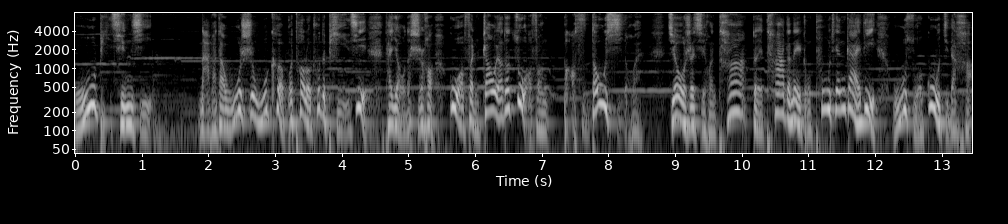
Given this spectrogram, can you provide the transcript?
无比清晰。哪怕他无时无刻不透露出的脾气，他有的时候过分招摇的作风，宝四都喜欢，就是喜欢他对他的那种铺天盖地、无所顾忌的好。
